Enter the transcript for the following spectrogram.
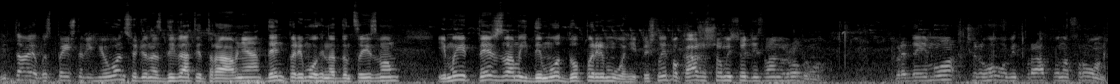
Вітаю, безпечний регіон. Сьогодні у нас 9 травня, день перемоги над нацизмом. І ми теж з вами йдемо до перемоги. Пішли, покажу, що ми сьогодні з вами робимо. Передаємо чергову відправку на фронт.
